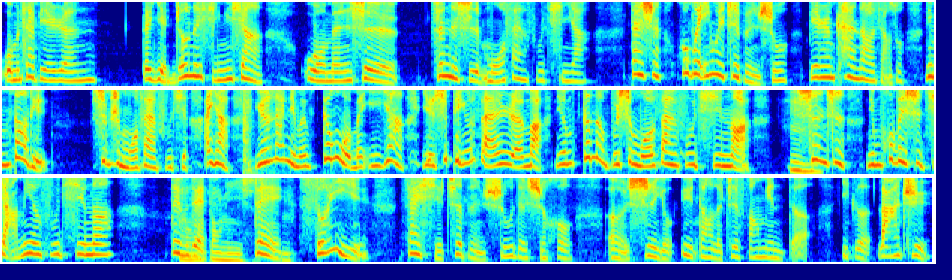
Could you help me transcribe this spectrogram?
我们在别人的眼中的形象，我们是真的是模范夫妻呀。但是会不会因为这本书，别人看到了想说，你们到底是不是模范夫妻？哎呀，原来你们跟我们一样，也是平凡人嘛，你们根本不是模范夫妻呢，甚至你们会不会是假面夫妻呢？对不对？懂你意思。对，所以在写这本书的时候，呃，是有遇到了这方面的一个拉锯。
